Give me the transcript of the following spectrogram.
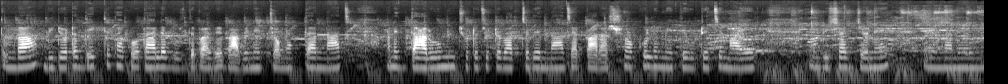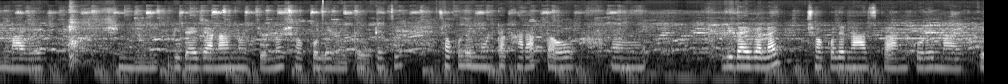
তোমরা ভিডিওটা দেখতে থাকো, তাহলে বুঝতে পারবে বাবিনের চমকদার নাচ। মানে দারুণ ছোট ছোট বাচ্চাদের নাচ আর পাড়ার সকলে মেতে উঠেছে মায়ের বিসর্জনে। মানে মায়ের বিদায় জানানোর জন্য সকলে মেতে উঠেছে। সকলের মনটা খারাপ, তাও বিদায়বেলায় সকলে নাচ, গান করে মায়েরকে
